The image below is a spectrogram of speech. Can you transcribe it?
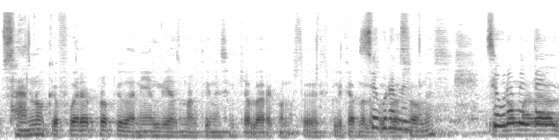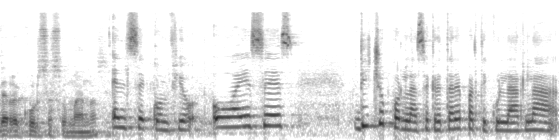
sano que fuera el propio Daniel Díaz Martínez el que hablara con ustedes, explicándole sus razones. Seguramente no de recursos humanos. Él se confió. O ese es, dicho por la secretaria particular, la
